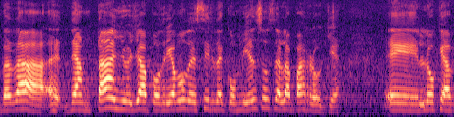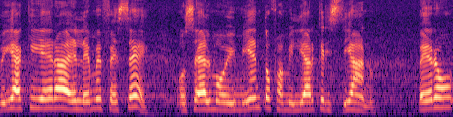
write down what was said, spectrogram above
¿verdad? de antaño ya podríamos decir de comienzos de la parroquia, eh, lo que había aquí era el MFC, o sea, el Movimiento Familiar Cristiano. Pero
